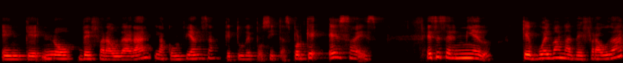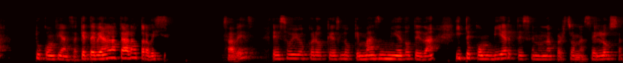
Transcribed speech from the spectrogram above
en que no defraudarán la confianza que tú depositas, porque esa es, ese es el miedo, que vuelvan a defraudar tu confianza, que te vean la cara otra vez, ¿sabes? Eso yo creo que es lo que más miedo te da y te conviertes en una persona celosa,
